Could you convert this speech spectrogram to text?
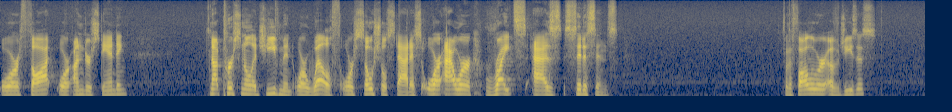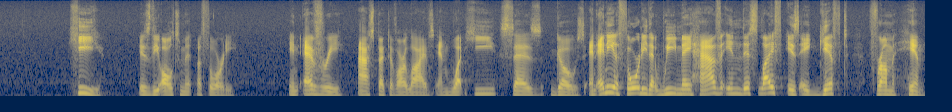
or thought or understanding. It's not personal achievement or wealth or social status or our rights as citizens. For the follower of Jesus, He is the ultimate authority in every aspect of our lives, and what He says goes. And any authority that we may have in this life is a gift from Him.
